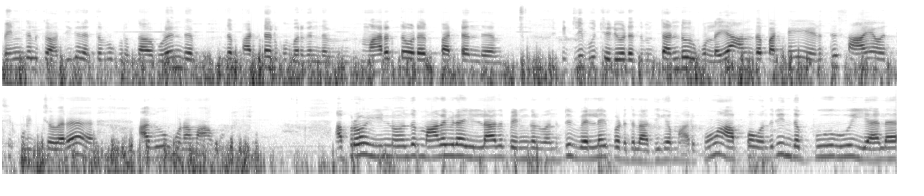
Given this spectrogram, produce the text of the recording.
பெண்களுக்கு அதிக ரத்தப்போக்கு இருந்தால் கூட இந்த இந்த பட்டை இருக்கும் பாருங்க இந்த மரத்தோட பட்டை அந்த இட்லி பூச்செடியோட தண்டு இருக்கும் இல்லையா அந்த பட்டையை எடுத்து சாயம் வச்சு குடித்த வர அதுவும் குணமாகும். அப்புறம் இன்னும் வந்து மாதவிடாய் இல்லாத பெண்கள் வந்துட்டு வெள்ளைப்படுதல் அதிகமாக இருக்கும். அப்போ வந்துட்டு இந்த பூவு இலை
